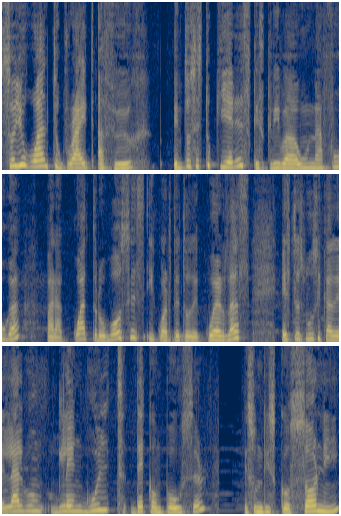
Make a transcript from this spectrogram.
So You Want to Write a Fugue. Entonces tú quieres que escriba una fuga para cuatro voces y cuarteto de cuerdas. Esto es música del álbum Glenn Gould, The Composer. Es un disco Sony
